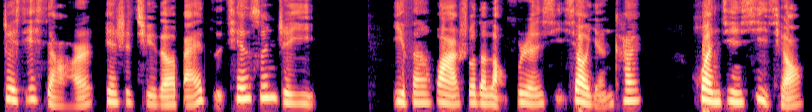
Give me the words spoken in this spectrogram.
这些小儿便是取得百子千孙之意。”一番话说的老夫人喜笑颜开。换进细瞧，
